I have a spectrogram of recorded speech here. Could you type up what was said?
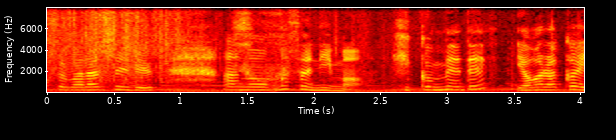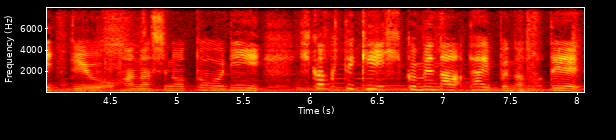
素晴らしいです。あのまさに今低めで柔らかいっていうお話の通り比較的低めなタイプなので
